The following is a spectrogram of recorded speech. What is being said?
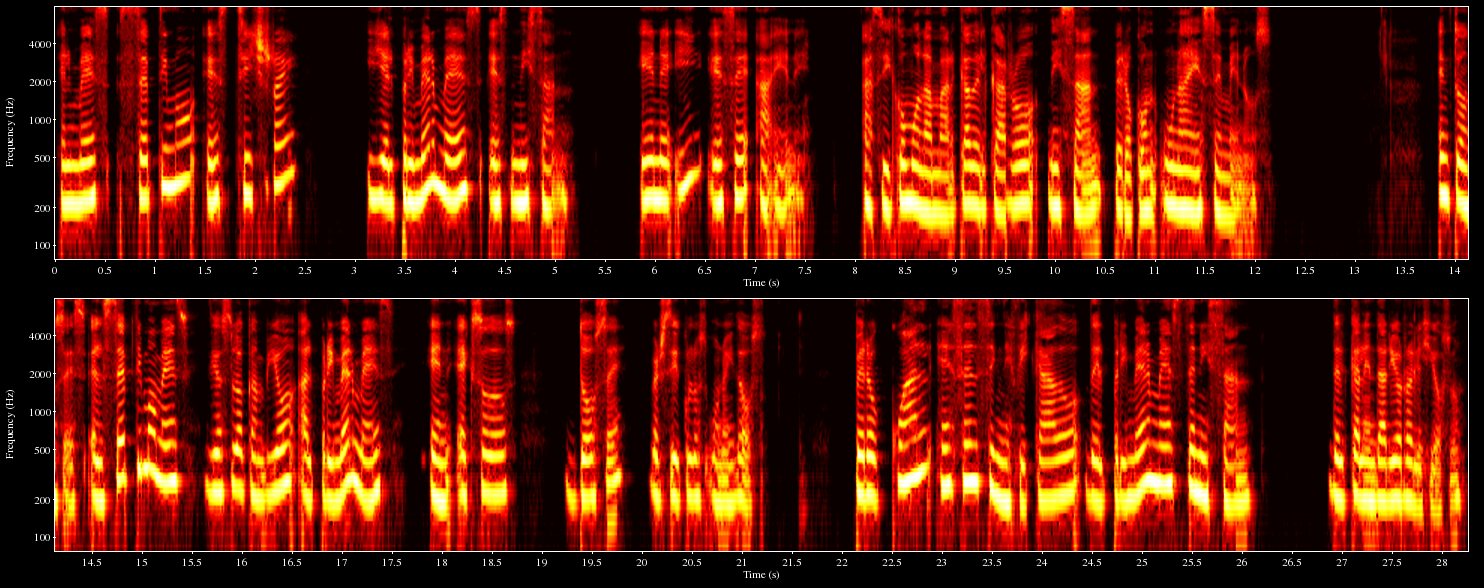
El mes séptimo es Tishrei y el primer mes es Nissan. N-I-S-A-N. Así como la marca del carro Nissan, pero con una S menos. Entonces, el séptimo mes, Dios lo cambió al primer mes en Éxodos 12, versículos 1 y 2. Pero, ¿cuál es el significado del primer mes de Nisan del calendario religioso?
